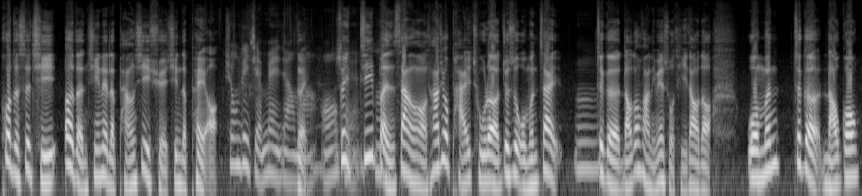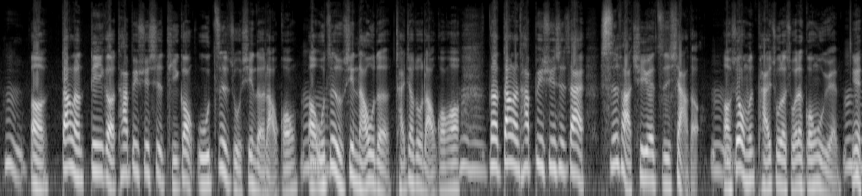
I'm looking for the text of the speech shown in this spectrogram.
或者是其二等亲内的旁系血亲的配偶，兄弟姐妹这样吗？对，所以基本上哦，他就排除了，就是我们在这个劳动法里面所提到的，我们这个劳工，嗯，哦。当然，第一个，他必须是提供无自主性的劳工哦，无自主性劳务的才叫做劳工哦。那当然，他必须是在司法契约之下的哦，所以我们排除了所谓的公务员，因为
